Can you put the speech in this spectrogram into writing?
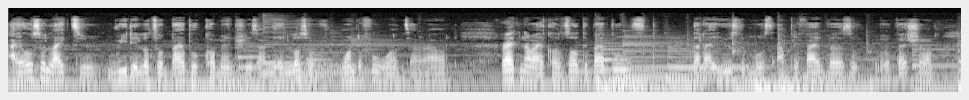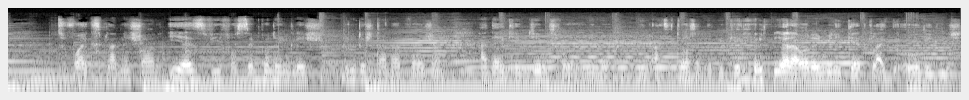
I also like to read a lot of Bible commentaries, and there are a lot of wonderful ones around. Right now, I consult the Bibles that I use the most amplified version for explanation, ESV for simple English, English Standard Version, and then King James for you know, as it was in the beginning. you know, I to really get like the old English,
